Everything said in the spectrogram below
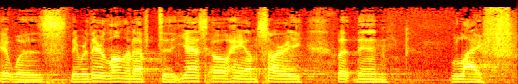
It was, they were there long enough to, yes, oh, hey, I'm sorry, but then life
